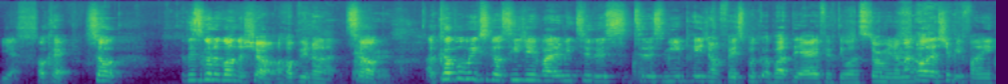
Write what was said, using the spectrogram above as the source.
Yeah. Okay. So this is gonna go on the show. I hope you know that. So Okay. A couple weeks ago, CJ invited me to this to this meme page on Facebook about the Area 51 storming. I'm like, oh, that should be funny.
